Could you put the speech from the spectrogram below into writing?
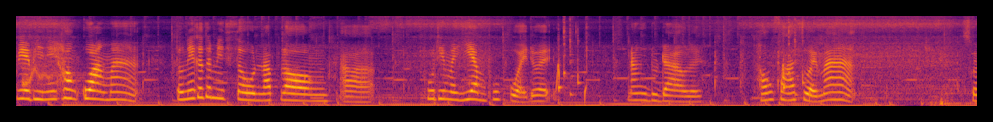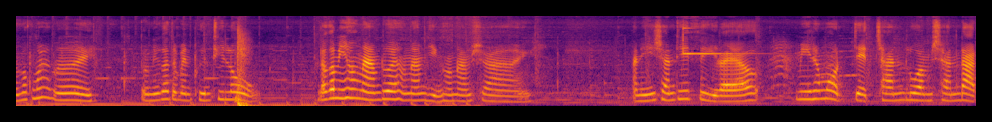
VIP นี่ห้องกว้างมาก ตรงนี้ก็จะมีโซนรับรองอาผู้ที่มาเยี่ยมผู้ป่วยด้วย นั่งดูดาวเลย ท้องฟ้าสวยมาก สวยมากๆเลย ตรงนี้ก็จะเป็นพื้นที่โล่ง แล้วก็มีห้องน้ำด้วยห้องน้ำหญิงห้องน้ำชาย อันนี้ชั้นที่ 4 แล้ว มีทั้งหมด 7 ชั้นรวมชั้นดาด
